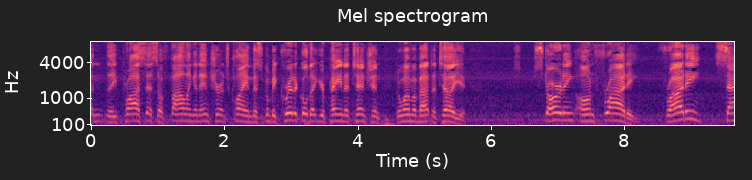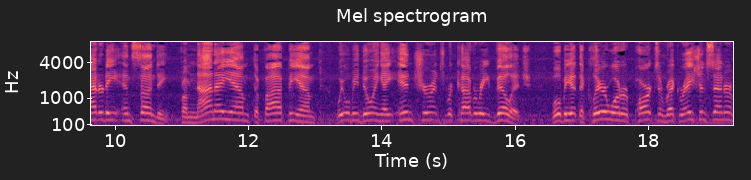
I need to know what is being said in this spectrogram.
in the process of filing an insurance claim, this is going to be critical that you're paying attention to what I'm about to tell you. Starting on Friday, Friday, Saturday, and Sunday from 9 a.m. to 5 p.m., we will be doing a insurance recovery village. We'll be at the Clearwater Parks and Recreation Center.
